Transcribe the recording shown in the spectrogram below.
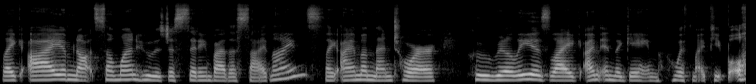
Like, I am not someone who is just sitting by the sidelines. Like, I'm a mentor who really is like, I'm in the game with my people.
